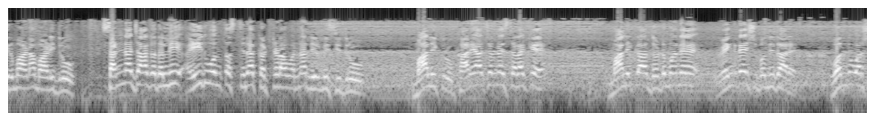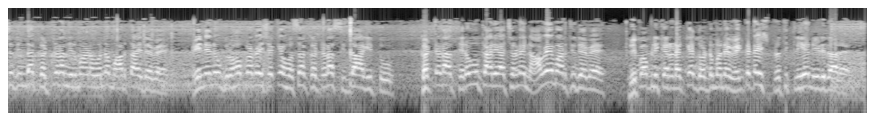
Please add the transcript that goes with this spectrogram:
ನಿರ್ಮಾಣ ಮಾಡಿದ್ರು. ಸಣ್ಣ ಜಾಗದಲ್ಲಿ ಐದು ಅಂತಸ್ತಿನ ಕಟ್ಟಡವನ್ನ ನಿರ್ಮಿಸಿದ್ರು. ಮಾಲೀಕರು, ಕಾರ್ಯಾಚರಣೆ ಸ್ಥಳಕ್ಕೆ ಮಾಲೀಕ ದೊಡ್ಡಮನೆ ವೆಂಕಟೇಶ್ ಬಂದಿದ್ದಾರೆ. ಒಂದು ವರ್ಷದಿಂದ ಕಟ್ಟಡ ನಿರ್ಮಾಣವನ್ನ ಮಾಡ್ತಾ ಇದ್ದೇವೆ. ಇನ್ನೇನು ಗೃಹ ಪ್ರವೇಶಕ್ಕೆ ಹೊಸ ಕಟ್ಟಡ ಸಿದ್ಧ ಆಗಿತ್ತು. ಕಟ್ಟಡ ತೆರವು ಕಾರ್ಯಾಚರಣೆ ನಾವೇ ಮಾಡ್ತಿದ್ದೇವೆ. ರಿಪಬ್ಲಿಕ್ ಕನ್ನಡಕ್ಕೆ ದೊಡ್ಡಮನೆ ವೆಂಕಟೇಶ್ ಪ್ರತಿಕ್ರಿಯೆ ನೀಡಿದ್ದಾರೆ.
